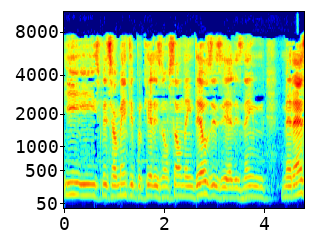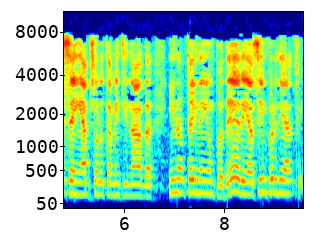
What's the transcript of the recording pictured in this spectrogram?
e, especialmente porque eles não são nem deuses e eles nem merecem absolutamente nada e não têm nenhum poder e assim por diante.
